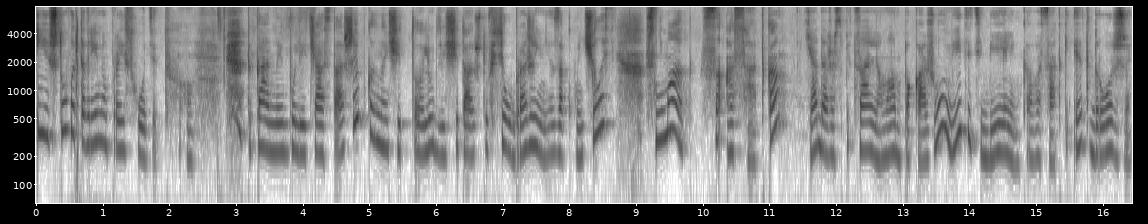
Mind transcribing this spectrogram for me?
И что в это время происходит? Такая наиболее частая ошибка, значит, люди считают, что все, брожение закончилось, снимают с осадка, я даже специально вам покажу, видите, беленькое в осадке, это дрожжи.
